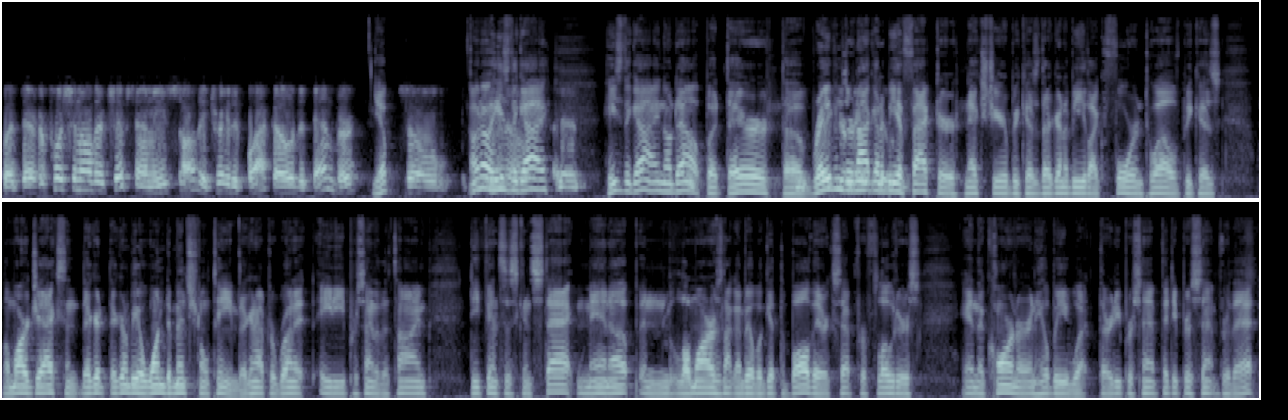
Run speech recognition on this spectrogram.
but they're pushing all their chips in. I mean, you saw they traded Flacco to Denver. Yep. So. Oh no, he's know, the guy. And, he's the guy, no doubt. But they're the Ravens are not going to be a factor next year because they're going to be like four and twelve because Lamar Jackson they're they're going to be a one dimensional team. They're going to have to run it eighty percent of the time. Defenses can stack, man up, and Lamar's not going to be able to get the ball there except for floaters in the corner, and he'll be what thirty percent, fifty percent for that.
